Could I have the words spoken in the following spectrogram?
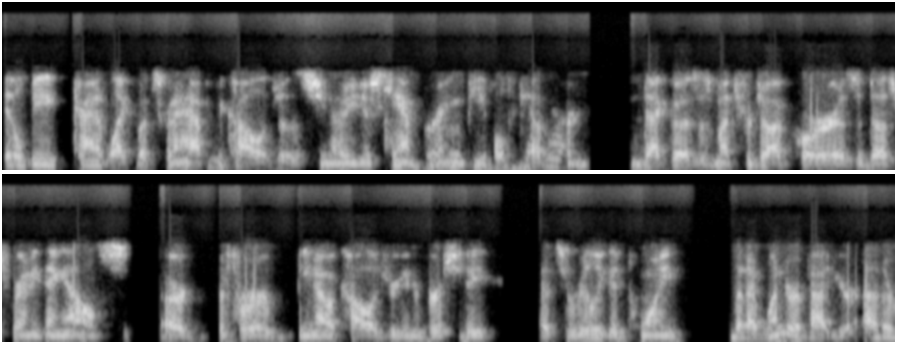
It'll be kind of like what's going to happen to colleges. You know, you just can't bring people together and that goes as much for Job Corps as it does for anything else, or for you know a college or university. That's a really good point. But I wonder about your other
